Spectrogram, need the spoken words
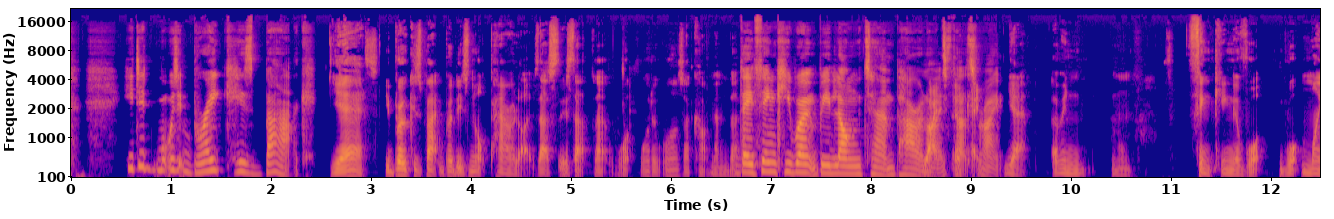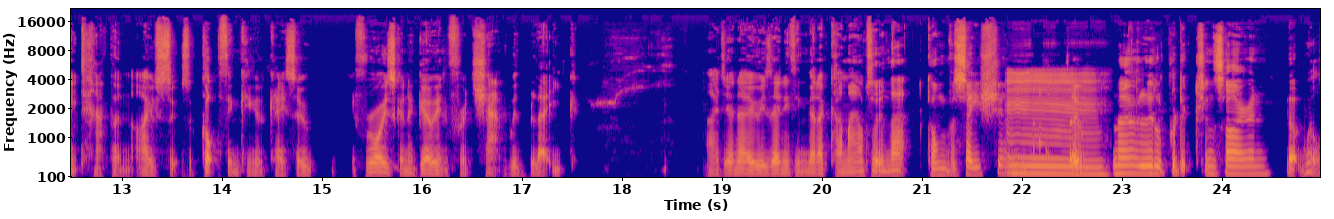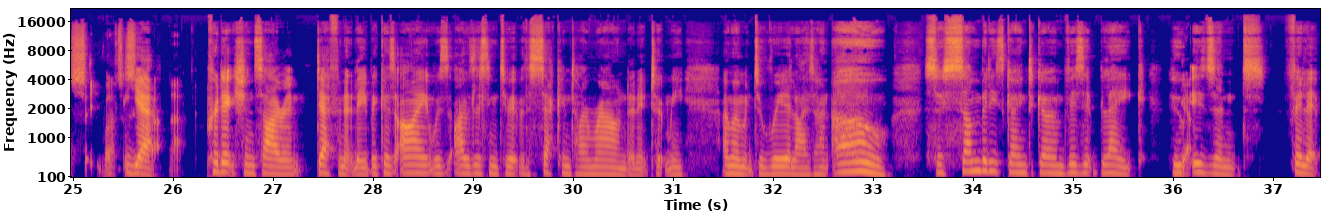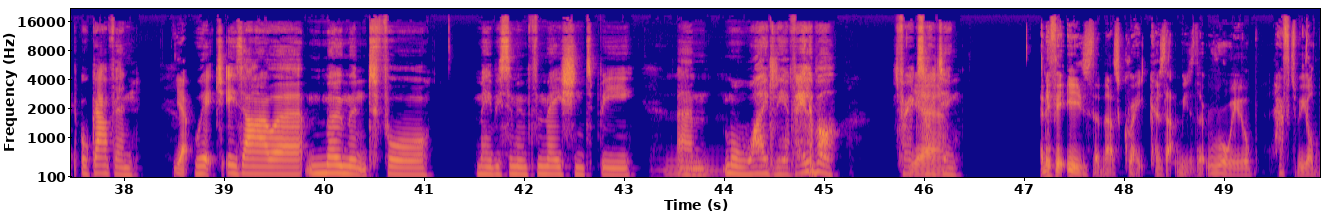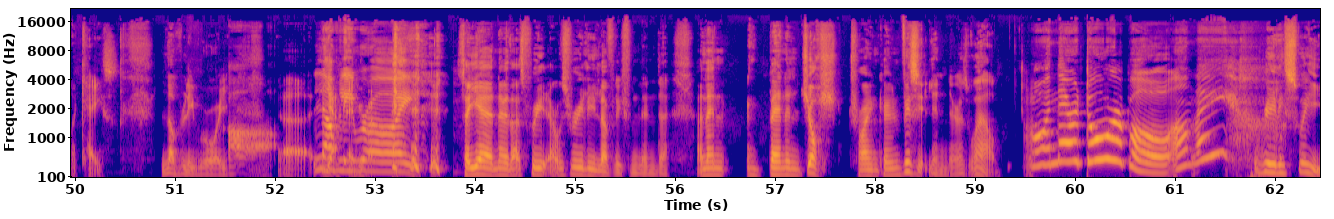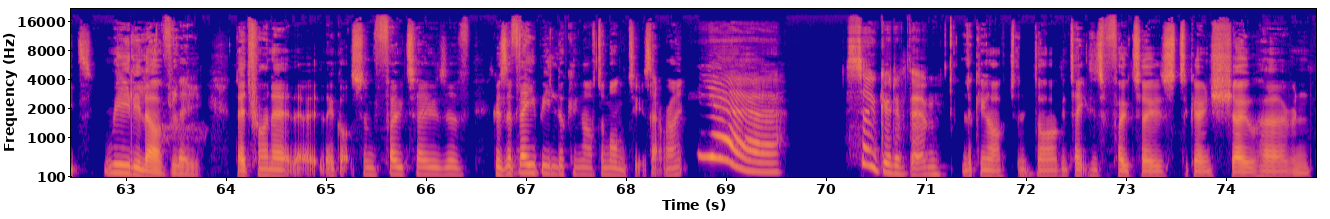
he did, what was it, break his back. Yes, he broke his back, but he's not paralysed. That's is that that what what it was? I can't remember. They think he won't be long term paralyzed. That's okay, right. Yeah, I mean, mm, thinking of what what might happen, I sort of got thinking. Okay, so if Roy's going to go in for a chat with Blake, I don't know. Is anything going to come out in that conversation? I Mm. don't know. A little prediction siren, but we'll see. We'll have to see Yeah. about that. Prediction siren definitely because i was i was listening to it for the second time round and it took me a moment to realize I went, oh so somebody's going to go and visit blake who Yeah. not philip or gavin Yeah. which is our moment for maybe some information to be um, Mm. more widely available it's very Yeah. exciting And if it is, then that's great because that means that Roy will have to be on the case. Lovely Roy. oh, Uh, yeah, lovely anyway. roy so yeah, no, that's really that was really lovely from Lynda. And then Ben and Josh try and go and visit Lynda as well. oh and they're adorable aren't they Really sweet, really lovely. They're trying to. They've got some photos of because have they been looking after Monty? Is that right? yeah so good of them Looking after the dog and taking some photos to go and show her, and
